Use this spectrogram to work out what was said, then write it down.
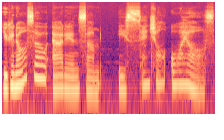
You can also add in some essential oils.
